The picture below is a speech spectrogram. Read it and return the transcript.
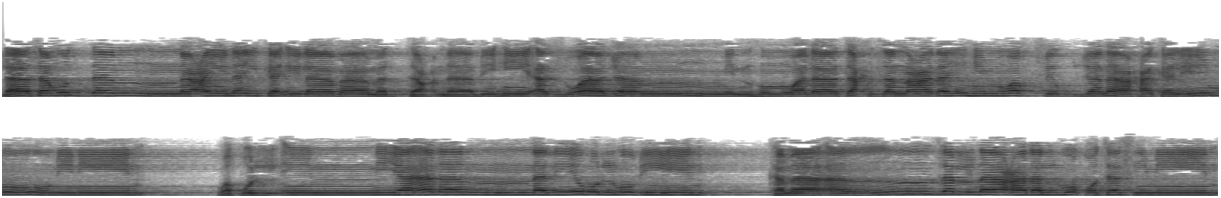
لا تمدن عينيك إلى ما متعنا به أزواجا منهم ولا تحزن عليهم واخفض جناحك للمؤمنين وقل إني أنا النذير المبين كما أنزلنا على المقتسمين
